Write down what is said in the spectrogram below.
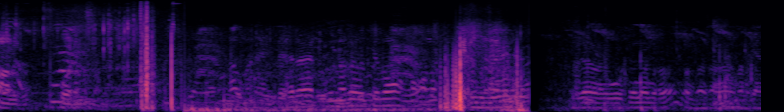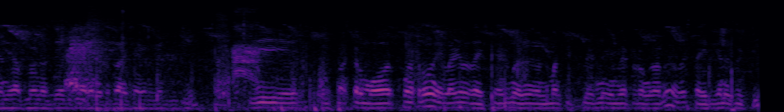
నాలుగు అక్కడ మార్క్ మాత్రం ఇలాగే రైట్ సైడ్ మన మన టిక్లెట్ ఏం పెట్టడం కాదు అలా స్ట్రైట్గానే పెట్టి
